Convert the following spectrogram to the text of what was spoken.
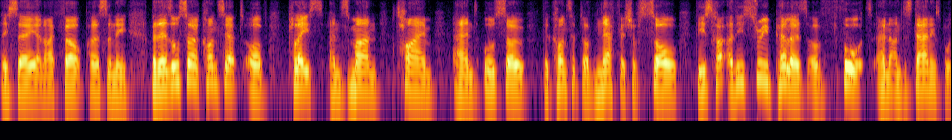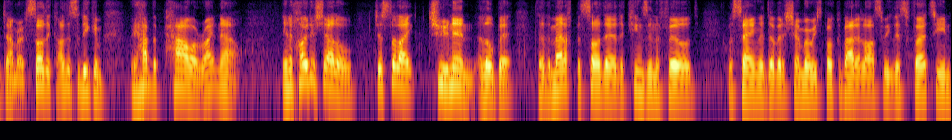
They say, and I felt personally, but there's also a concept of place and zman, time, and also the concept of nefesh, of soul. These are uh, these three pillars of thought and understandings brought down by Sadiq, other Sadiqim. We have the power right now in Chodesh Elul just to like tune in a little bit to the Melech Besodeh, the kings in the field, were saying the David Hashem. We spoke about it last week. There's 13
